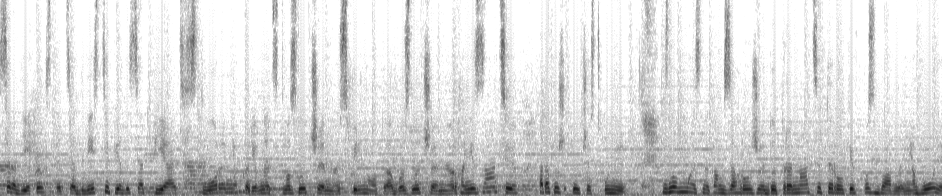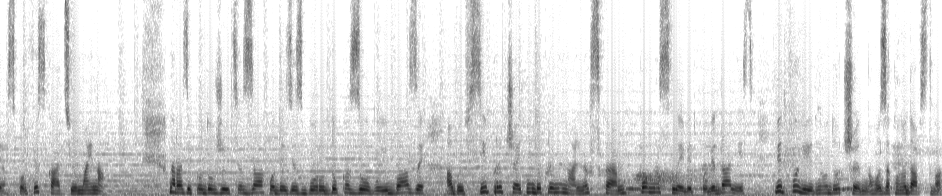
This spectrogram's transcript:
серед яких стаття 255 – створення керівництва злочинною спільнотою або злочинною організацією, а також участь у ній. Зловмисникам загрожує до 13 років позбавлення волі з конфіскацією майна. Наразі продовжуються заходи зі збору доказової бази, аби всі причетні до кримінальних схем понесли відповідальність відповідно до чинного законодавства.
